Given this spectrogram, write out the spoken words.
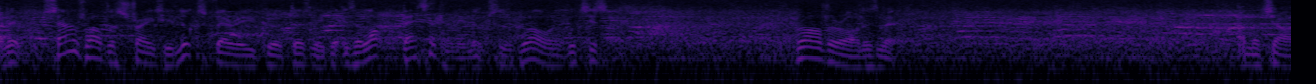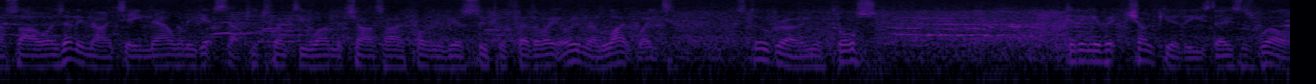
And it sounds rather strange. He looks very good, doesn't he? But he's a lot better than he looks as well, which is rather odd, isn't it? And the chance well, he's only 19 now. When he gets up to 21, the chance are probably be a super featherweight or even a lightweight. Still growing, of course. Getting a bit chunkier these days as well.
